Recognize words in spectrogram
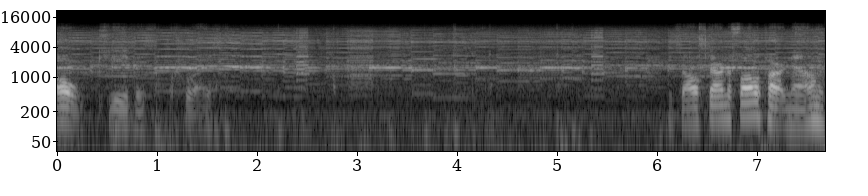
Oh, Jesus Christ. It's all starting to fall apart now.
